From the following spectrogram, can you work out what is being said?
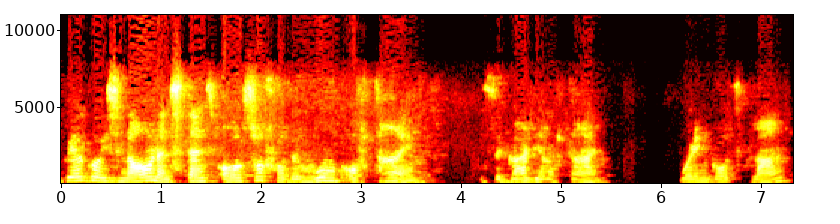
Virgo is known and stands also for the womb of time. It's the guardian of time, where in God's plan,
